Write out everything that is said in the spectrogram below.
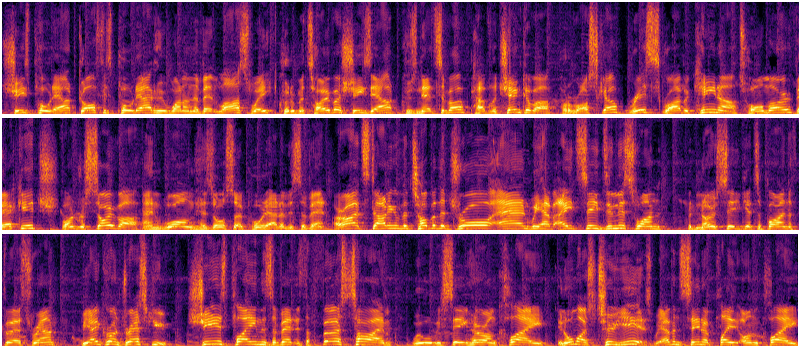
she's pulled out. Gauff is pulled out, who won an event last week. Kudermetova, she's out. Kuznetsova, Pavlyuchenkova, Podoroska, Riske, Rybakina, Tormo, Vekic, Vondrousova, and Wong has also pulled out of this event. All right, starting at the top of the draw, and we have eight seeds in this one, but no seed gets a bye in the first round. Bianca Andreescu, she is playing this event. It's the first time we will be seeing her on clay in almost two years. We haven't seen her play on clay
